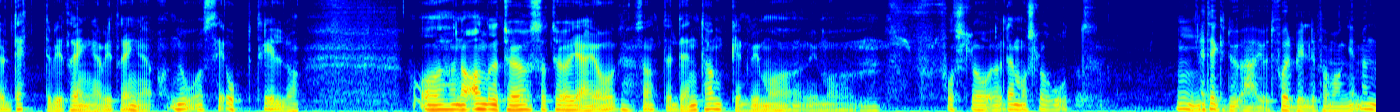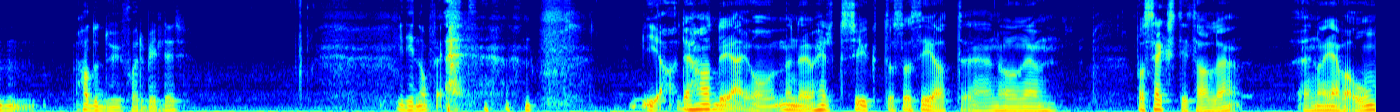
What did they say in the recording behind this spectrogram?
det er dette vi trenger. Vi trenger noe å se opp til. og og når andre tør, så tør jeg òg. Det er den tanken vi må, vi må få slå Den må slå rot. Mm. Jeg tenker du er jo et forbilde for mange, men hadde du forbilder i din oppvekst? Ja, det hadde jeg jo, men det er jo helt sykt å si at eh, når eh, På 60-tallet, eh, når jeg var ung,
